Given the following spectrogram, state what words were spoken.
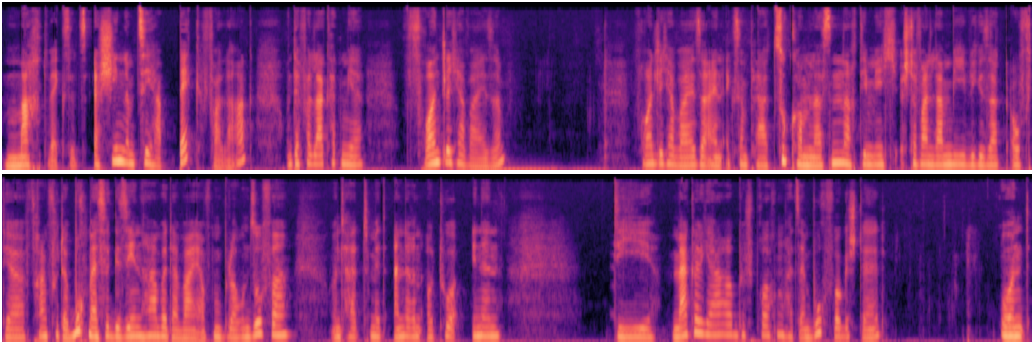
Machtwechsels. Erschienen im CH Beck Verlag und der Verlag hat mir freundlicherweise freundlicherweise ein Exemplar zukommen lassen, nachdem ich Stefan Lambi, wie gesagt, auf der Frankfurter Buchmesse gesehen habe. Da war er auf dem blauen Sofa und hat mit anderen AutorInnen die Merkel-Jahre besprochen, hat sein Buch vorgestellt. Und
